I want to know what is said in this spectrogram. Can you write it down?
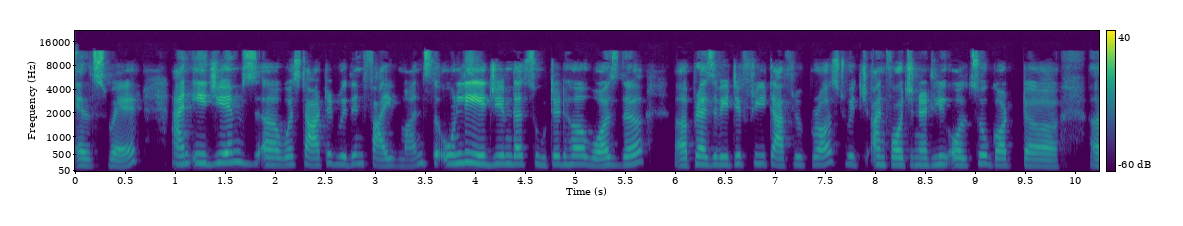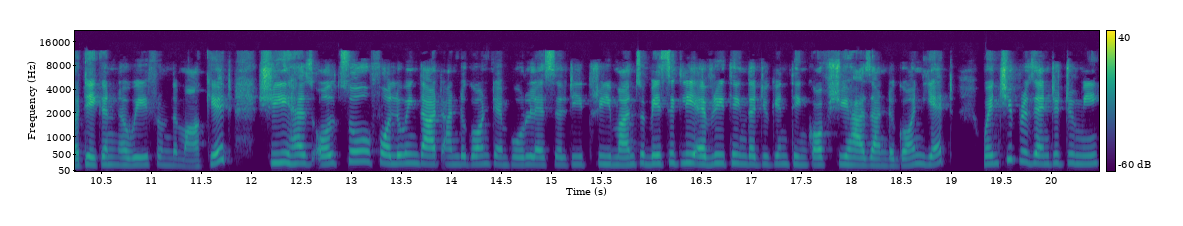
elsewhere and AGMs uh, were started within five months. The only AGM that suited her was the uh, preservative-free tafluprost, which unfortunately also got uh, uh, taken away from the market. She has also, following that, undergone temporal SLT three months. So basically, everything that you can think of, she has undergone. Yet, when she presented to me,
